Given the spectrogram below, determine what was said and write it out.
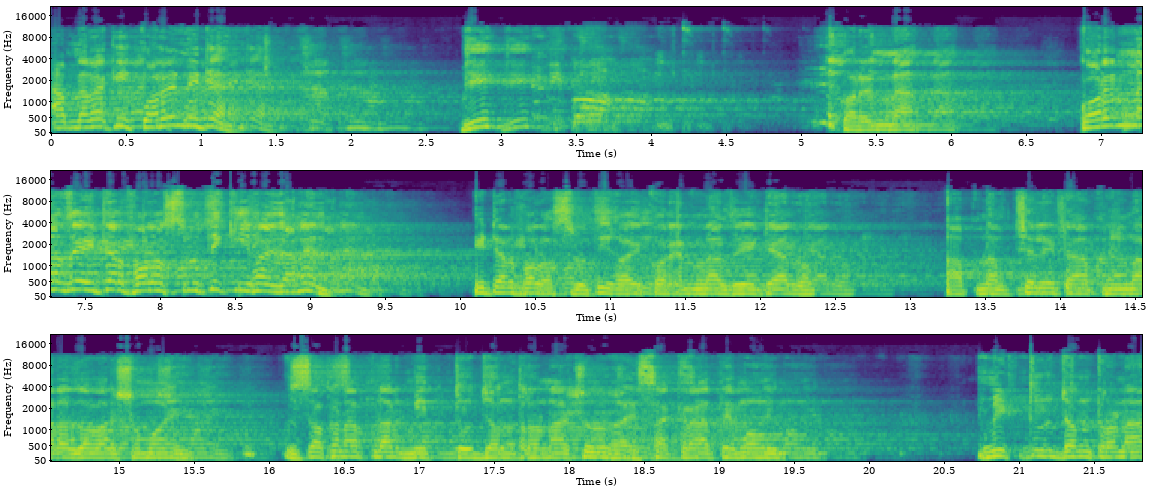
আপনারা কি করেন এটা? জি? করেন না। করেন না যে এটার ফলশ্রুতি কি হয় জানেন? এটার ফলশ্রুতি হয় করেন না যে এটার। আপনার ছেলেটা আপনি মারা যাওয়ার সময় যখন আপনার মৃত্যু যন্ত্রণা শুরু হয়, সাকরাতে মৌ মৃত্যুর যন্ত্রণা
